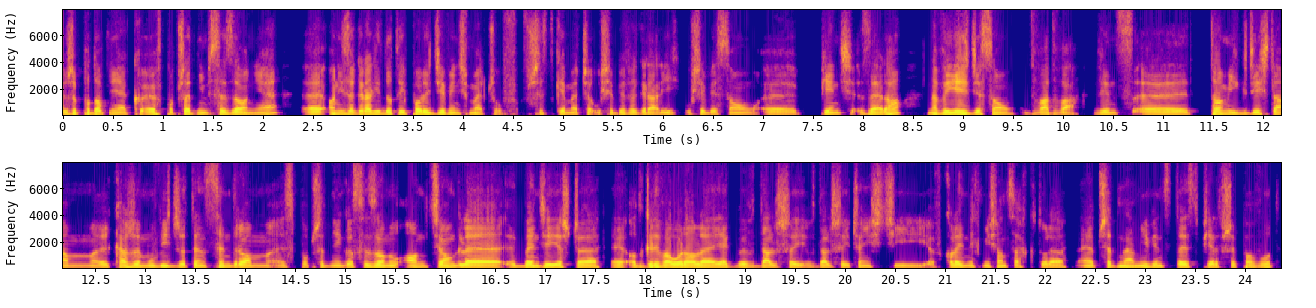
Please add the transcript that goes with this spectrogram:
że podobnie jak w poprzednim sezonie, e, oni zagrali do tej pory 9 meczów. Wszystkie mecze u siebie wygrali, u siebie są 5-0, e, na wyjeździe są 2-2, więc to mi gdzieś tam każe mówić, że ten syndrom z poprzedniego sezonu, on ciągle będzie jeszcze odgrywał rolę jakby w dalszej, w dalszej części, w kolejnych miesiącach, które przed nami, więc to jest pierwszy powód.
